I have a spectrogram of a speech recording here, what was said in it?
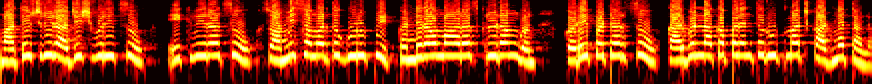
मातोश्री राजेश्वरी चौक एकवीरा चौक स्वामी समर्थ गुरुपीठ खंडेराव महाराज क्रीडांगणकडे पठार चौक कार्बन नाकापर्यंत रूट मार्च काढण्यात आला.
